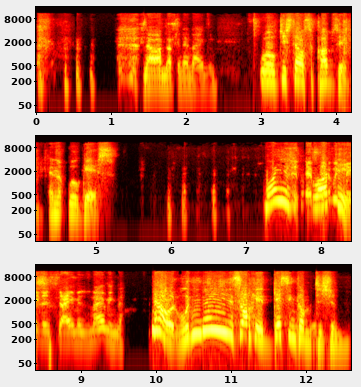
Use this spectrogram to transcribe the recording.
no, I'm not going to name them. Well, just tell us the clubs then, and we'll guess. Why is that, like that would this? be the same as naming them. No, it wouldn't be. It's like a guessing competition.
